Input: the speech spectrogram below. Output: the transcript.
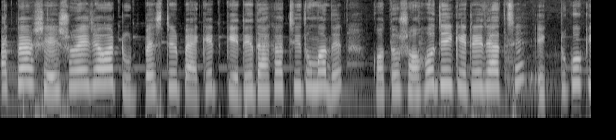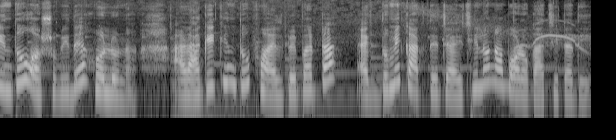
একটা শেষ হয়ে যাওয়া টুথপেস্টের প্যাকেট কেটে দেখাচ্ছি তোমাদের। কত সহজেই কেটে যাচ্ছে, একটুকু কিন্তু অসুবিধে হলো না। আর আগে কিন্তু ফয়েল পেপারটা একদমই কাটতে চাইছিল না বড় কাঁচিটা দিয়ে।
